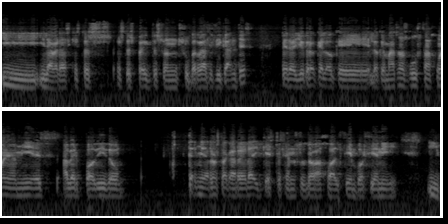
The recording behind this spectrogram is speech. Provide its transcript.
y, la verdad es que estos, estos proyectos son súper gratificantes, pero yo creo que lo, que lo que más nos gusta, Juan, y a mí es haber podido terminar nuestra carrera y que esto sea nuestro trabajo al 100% y, y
